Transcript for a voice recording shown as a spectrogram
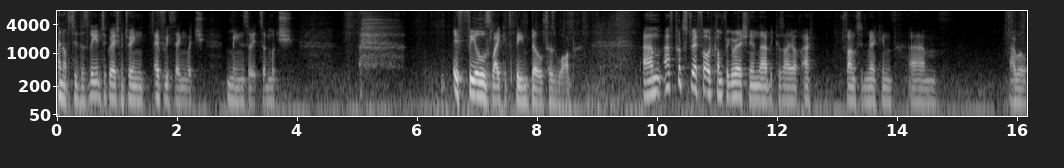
and obviously, there's the integration between everything, which means that it's a much. It feels like it's been built as one. Um, I've put straightforward configuration in there because I, I fancied making. Um, I will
